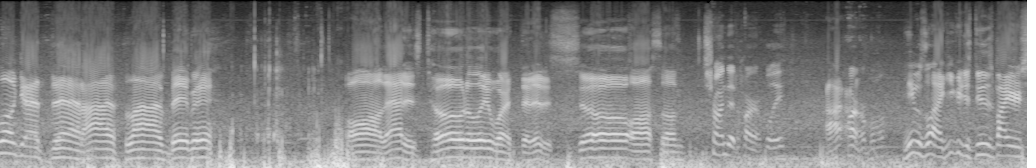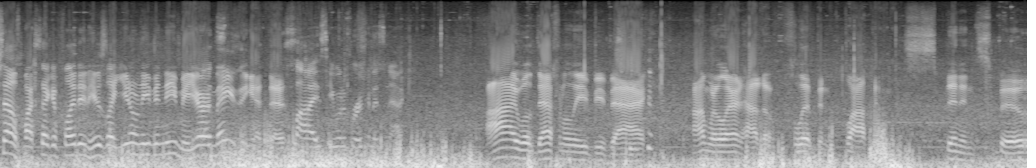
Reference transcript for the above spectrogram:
Look at that, I fly, baby. Oh, that is totally worth it. It is so awesome. Sean did horribly. I, Horrible. he was like, you could just do this by yourself. My second flight in, he was like, you don't even need me. You're amazing at this. Lies, he would have broken his neck. I will definitely be back. I'm gonna learn how to flip and flop and spin and spoo.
